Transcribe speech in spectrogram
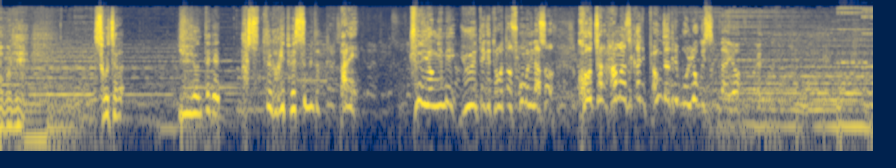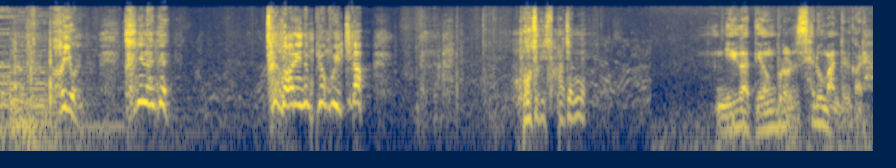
어머니, 소자가 유연댁에 다시 들어가게 됐습니다. 아니 준희 형님이 유연댁에 들어왔다 소문이 나서 거창 하만세까지 병자들이 몰려오고 있습니다요. 아이원, 큰일 났네. 그 안에 있는 병부 일지가 보석이 사라졌네. 네가 병부를 새로 만들 거라.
